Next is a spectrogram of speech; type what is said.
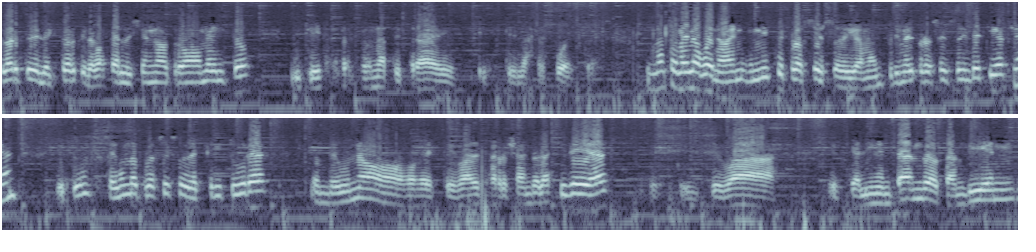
suerte de lector que lo va a estar leyendo en otro momento y que esa persona te trae este, las respuestas. Y más o menos, bueno, en, este proceso, digamos, un primer proceso de investigación, este, un segundo proceso de escritura donde uno este, va desarrollando las ideas, este, se va alimentando también.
